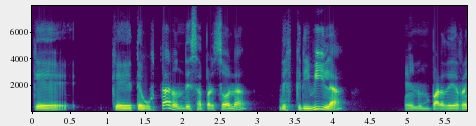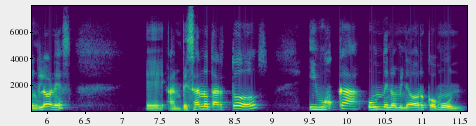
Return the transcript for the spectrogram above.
que, que te gustaron de esa persona, describíla en un par de renglones, eh, a notar todos y busca un denominador común.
